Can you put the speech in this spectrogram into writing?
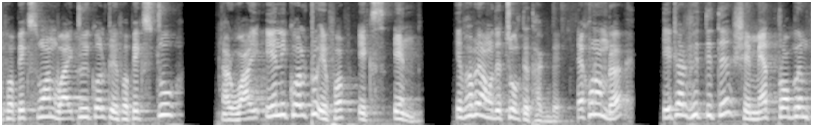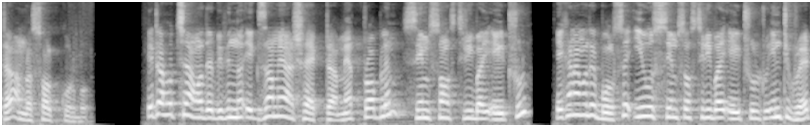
f of x one y two equal to f of x two আর y n equal to f of x n এভাবে আমাদের চলতে থাকবে। এখন আমরা এটার ভিত্তিতে সেই ম্যাথ প্রবলেমটা আমরা সলভ করব। এটা হচ্ছে আমাদের বিভিন্ন এক্সামে আসা একটা math problem Simpson's three by eight rule এখানে আমাদের বলছে use Simpson's three by eight rule to integrate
